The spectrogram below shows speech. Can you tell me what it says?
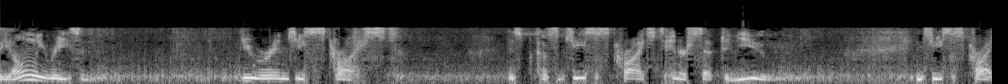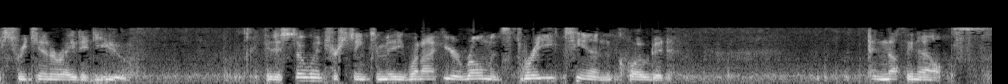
The only reason you are in Jesus Christ is because Jesus Christ intercepted you. And Jesus Christ regenerated you. It is so interesting to me when I hear Romans 3:10 quoted and nothing else.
